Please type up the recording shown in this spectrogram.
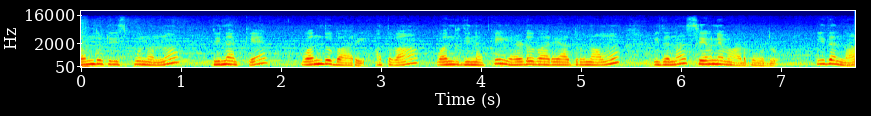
ಒಂದು ಟೀ ಸ್ಪೂನನ್ನು ದಿನಕ್ಕೆ ಒಂದು ಬಾರಿ ಅಥವಾ ಒಂದು ದಿನಕ್ಕೆ ಎರಡು ಬಾರಿ ಆದರೂ ನಾವು ಇದನ್ನು ಸೇವನೆ ಮಾಡ್ಬೋದು. ಇದನ್ನು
